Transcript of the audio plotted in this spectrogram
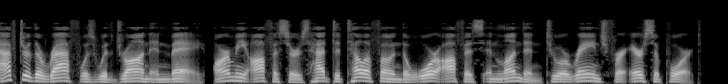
After the RAF was withdrawn in May, Army officers had to telephone the War Office in London to arrange for air support.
